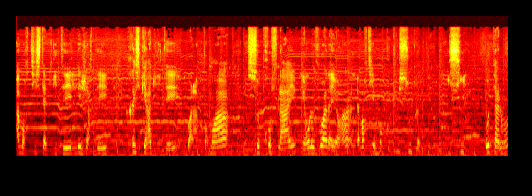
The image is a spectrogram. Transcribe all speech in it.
amorti, stabilité, légèreté, respirabilité. Voilà, pour moi, ce ProFly, et on le voit d'ailleurs, hein, l'amorti est beaucoup plus souple ici au talon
